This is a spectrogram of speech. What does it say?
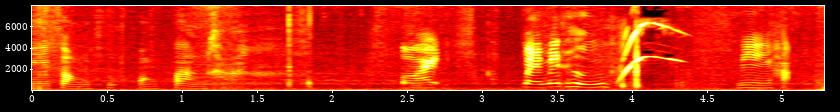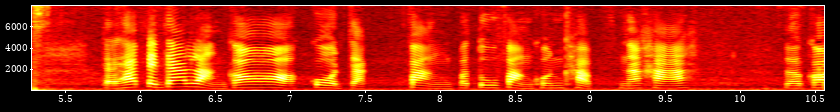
มีสองสองฝั่งค่ะโอ้ยไปไม่ถึงนี่ค่ะ แต่ถ้าเป็นด้านหลังก็กดจากฝั่งประตูฝั่งคนขับนะคะ แล้วก็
